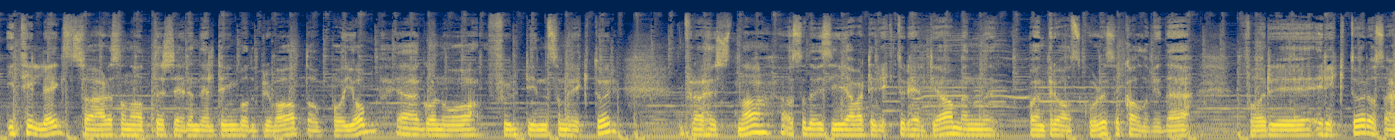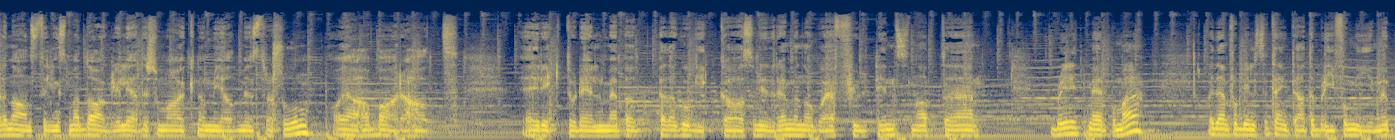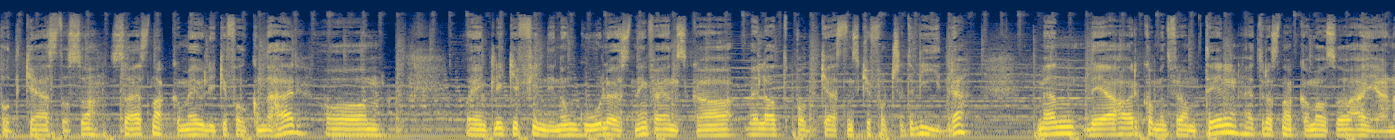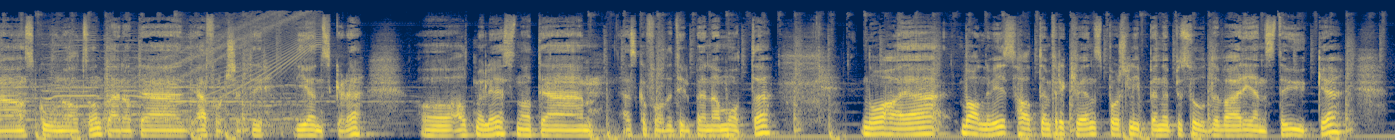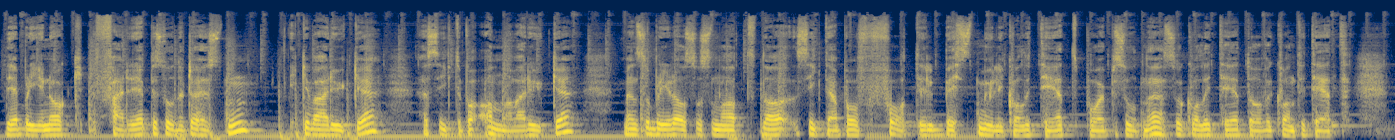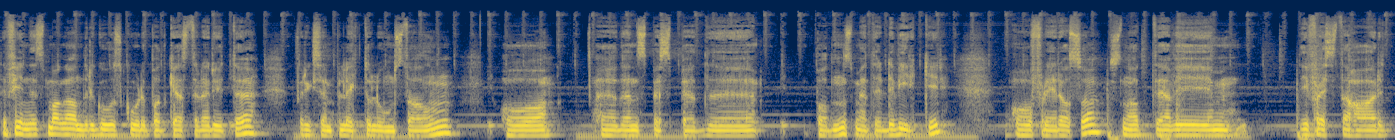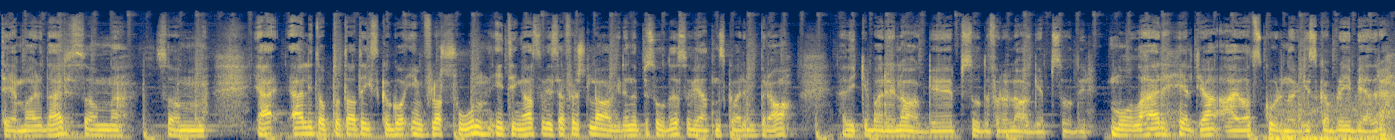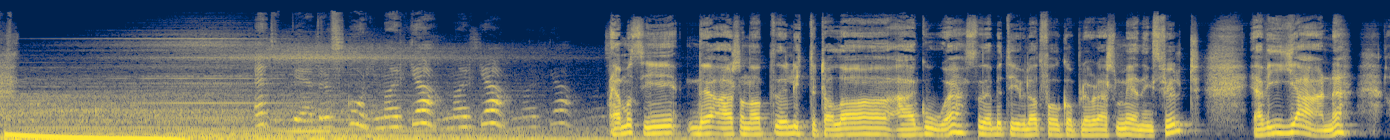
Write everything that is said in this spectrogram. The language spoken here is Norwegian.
I tillegg så er det sånn at det skjer en del ting både privat og på jobb. Jeg går nå fullt inn som rektor fra høsten av. Altså det vil si, jeg har vært rektor hele tida, men på en privatskole så kaller vi det for eh, rektor, og så er det en annen stilling som er daglig leder, som har økonomi og administrasjon, og jeg har bare hatt rektordelen med pedagogikk og osv., men nå går jeg fullt inn, sånn at eh, det blir litt mer på meg. Og I den forbindelse tenkte jeg at det blir for mye med podkast også, så jeg snakka med ulike folk om det her, og, og egentlig ikke funnet noen god løsning, for jeg ønska vel at podkasten skulle fortsette videre. Men det jeg har kommet fram til, etter å ha snakka med også eierne av skolen, og alt sånt, er at jeg, jeg fortsetter. De ønsker det og alt mulig, sånn at jeg, jeg, skal få det til på en eller annen måte. Nå har jeg vanligvis hatt en frekvens på å slippe en episode hver eneste uke. Det blir nok færre episoder til høsten, ikke hver uke. Jeg sikter på annenhver uke. Men så blir det også sånn at da sikter jeg på å få til best mulig kvalitet på episodene. Så kvalitet over kvantitet. Det finnes mange andre gode skolepodcaster der ute, f.eks. Lektor Lomsdalen og den Spesped-poden som heter Det virker, og flere også. Sånn at jeg vil De fleste har temaer der som, som Jeg er litt opptatt av at det ikke skal gå inflasjon i tinga, så hvis jeg først lager en episode, så vil jeg at den skal være bra. Jeg vil ikke bare lage episoder for å lage episoder. Målet her hele tida er jo at Skole-Norge skal bli bedre. Et bedre Skole-Norge. Norge. Jeg må si det er sånn at lyttertallene er gode, så det betyr vel at folk opplever det er som meningsfylt. Jeg vil gjerne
